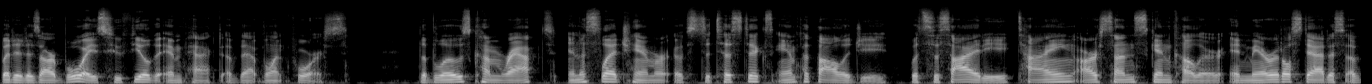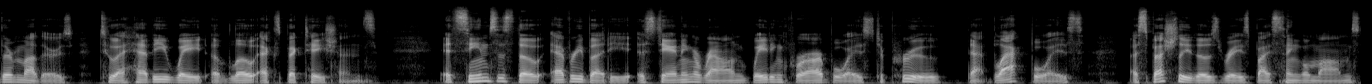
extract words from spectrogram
but it is our boys who feel the impact of that blunt force. The blows come wrapped in a sledgehammer of statistics and pathology, with society tying our sons' skin color and marital status of their mothers to a heavy weight of low expectations. It seems as though everybody is standing around waiting for our boys to prove that black boys, especially those raised by single moms,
